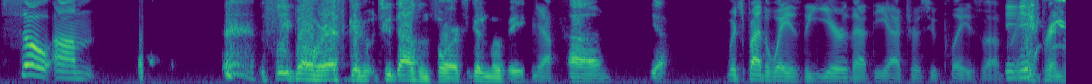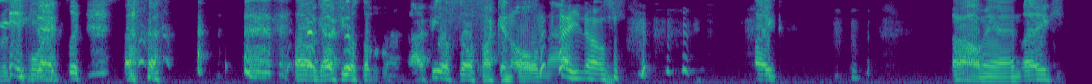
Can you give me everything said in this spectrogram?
so um Sleepover. That's good. 2004. It's a good movie. yeah. Um, yeah. Which, by the way, is the year that the actress who plays uh, Bryn, Yeah, Bryn was born. exactly. oh god, I feel so, I feel so fucking old now. I know. Like, oh man, like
